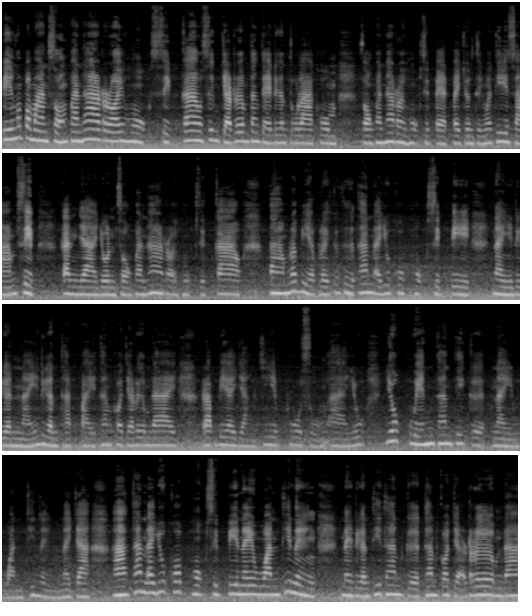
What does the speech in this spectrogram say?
ปีงบประมาณ 2569 ซึ่งจะเริ่มตั้งแต่เดือนตุลาคม 2568 ไปจนถึงวันที่ 30 กันยายน 2569 ตามระเบียบเลยก็คือท่านอายุครบ 60 ปี ในเดือนไหนเดือนถัดไป ท่านก็จะเริ่มได้ รับเบี้ยอย่างชีพผู้สูงอายุ ยกเว้นท่านที่เกิดในวันที่หนึ่งนะจ๊ะหากท่านอายุครบ 60 ปีในวันที่หนึ่งในเดือนที่ท่านเกิดท่านก็จะเริ่มได้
